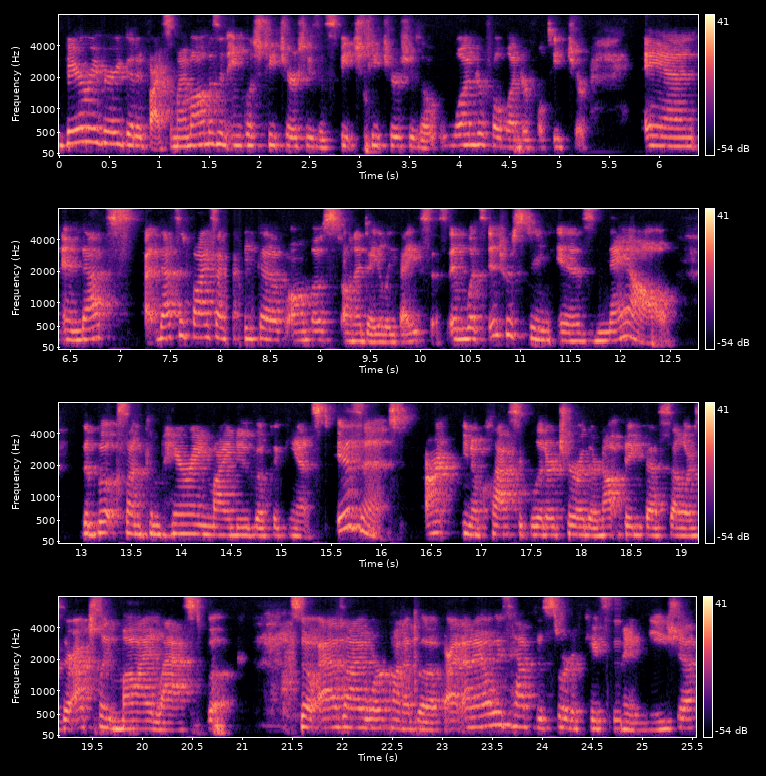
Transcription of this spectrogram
very, very good advice. And my mom is an English teacher. She's a speech teacher. She's a wonderful, wonderful teacher. And, and that's that's advice I think of almost on a daily basis. And what's interesting is now the books I'm comparing my new book against isn't aren't you know classic literature or they're not big bestsellers. They're actually my last book. So as I work on a book, I, and I always have this sort of case of amnesia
